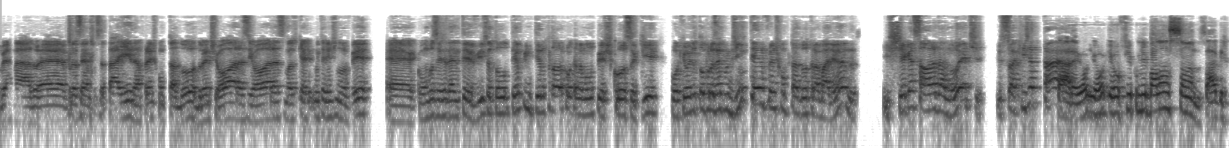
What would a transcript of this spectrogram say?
Bernardo? É, por exemplo, você está aí na frente do computador durante horas e horas, mas o que muita gente não vê é, como vocês já devem ter visto, eu estou o tempo inteiro, toda hora colocando a mão no pescoço aqui, porque hoje eu estou, por exemplo, o dia inteiro na frente do computador trabalhando, e chega essa hora da noite, isso aqui já está. Cara, eu, eu, eu fico me balançando, sabe?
